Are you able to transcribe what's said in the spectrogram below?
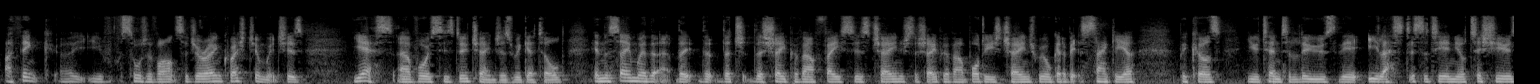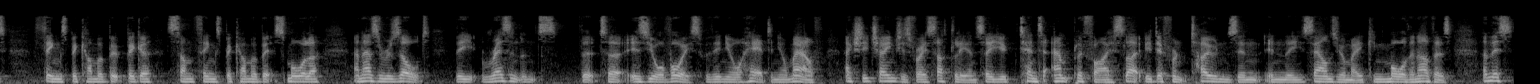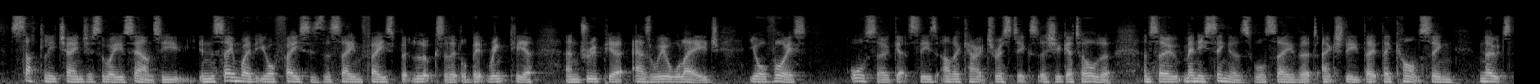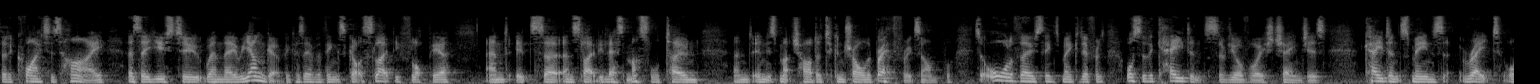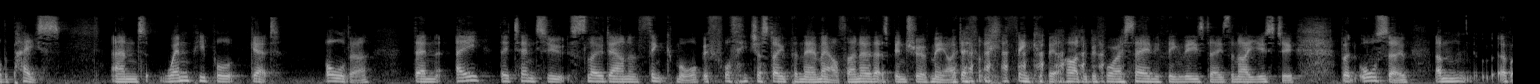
I think uh, you've sort of answered your own question, which is yes, our voices do change as we get old. In the same way that uh, the, the, the, the, shape of our faces change, the shape of our bodies change, we all get a bit saggier because you tend to lose the elasticity in your tissues. Things become a bit bigger, some things become a bit smaller, and as a result, the resonance that uh, is your voice within your head and your mouth actually changes very subtly, and so you tend to amplify slightly different tones in, in the sounds you're making more than others, and this subtly changes the way you sound. So, you, in the same way that your face is the same face but looks a little bit wrinklier and droopier as we all age, your voice also gets these other characteristics as you get older. And so many singers will say that actually they, they can't sing notes that are quite as high as they used to when they were younger because everything's got slightly floppier and it's uh, and slightly less muscle tone and, and it's much harder to control the breath, for example. So all of those things make a difference. Also, the cadence of your voice changes. Cadence means rate or the pace. And when people get older, then A, they tend to slow down and think more before they just open their mouth. I know that's been true of me. I definitely think a bit harder before I say anything these days than I used to. But also, um,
